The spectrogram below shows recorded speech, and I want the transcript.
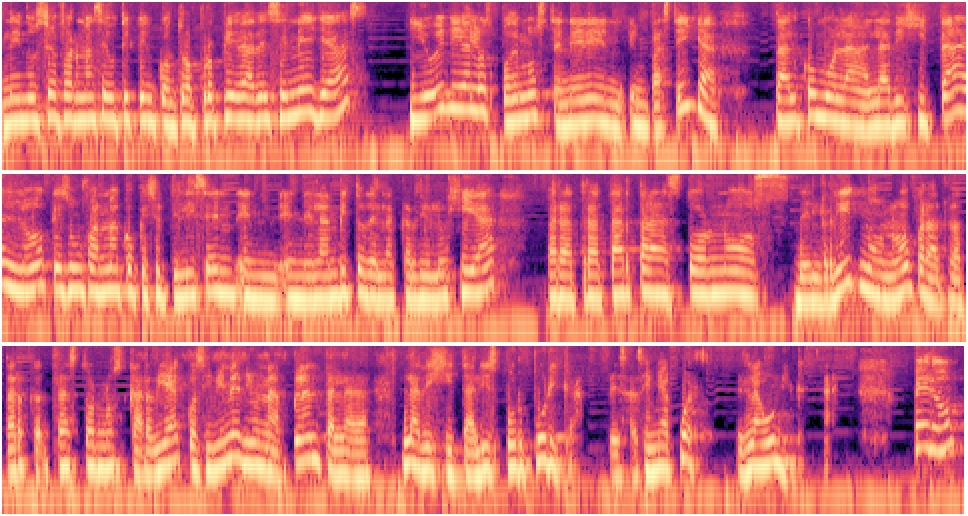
la industria farmacéutica encontró propiedades en ellas y hoy día los podemos tener en, pastilla, tal como la, digital, ¿no? Que es un fármaco que se utiliza en, en, el ámbito de la cardiología para tratar trastornos del ritmo, ¿no? Para tratar trastornos cardíacos. Y viene de una planta, la, la digitalis purpúrica. Es así me acuerdo, es la única. Pero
